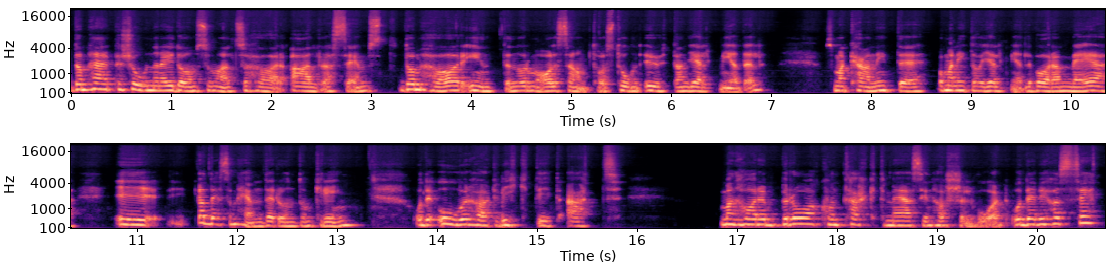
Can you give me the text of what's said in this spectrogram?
De här personerna är de som alltså hör allra sämst. De hör inte normal samtalston utan hjälpmedel. Så man kan inte, om man inte har hjälpmedel, vara med i ja, det som händer runt omkring. Och det är oerhört viktigt att man har en bra kontakt med sin hörselvård. Och det vi har sett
